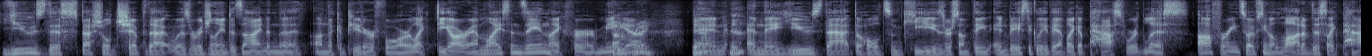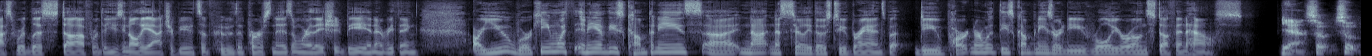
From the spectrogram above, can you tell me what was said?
use this special chip that was originally designed in the on the computer for like DRM licensing, like for media. Oh, right. Yeah, and yeah. and they use that to hold some keys or something. And basically they have like a passwordless offering. So i've seen a lot of this like passwordless stuff where they're using all the attributes of who the person is and where they should be and everything. Are you working with any of these companies? Uh, not necessarily those two brands but do you partner with these companies or do you roll your own stuff in house yeah, so so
